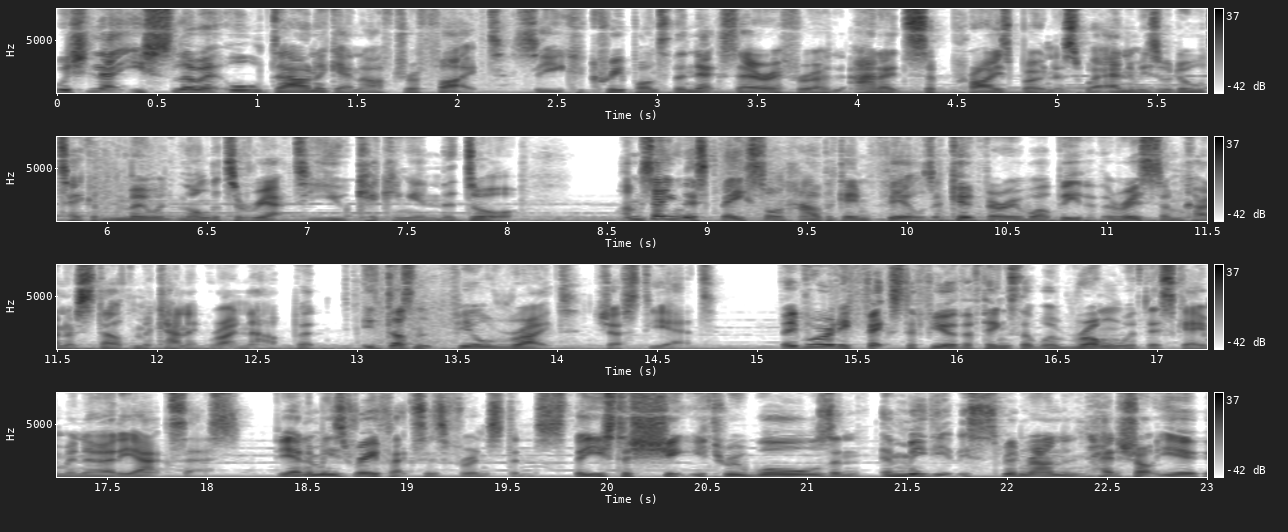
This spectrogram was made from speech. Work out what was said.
which let you slow it all down again after a fight, so you could creep onto the next area for an added surprise bonus where enemies would all take a moment longer to react to you kicking in the door. I'm saying this based on how the game feels. It could very well be that there is some kind of stealth mechanic right now, but it doesn't feel right just yet. They've already fixed a few of the things that were wrong with this game in early access. The enemy's reflexes, for instance. They used to shoot you through walls and immediately spin around and headshot you,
